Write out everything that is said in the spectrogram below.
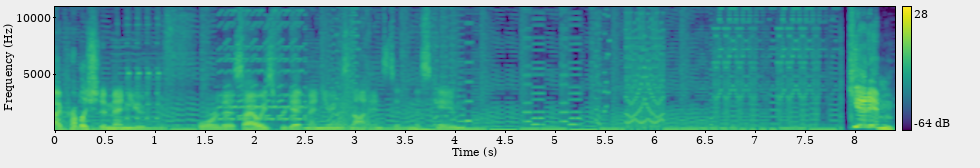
I probably should have menued before this. I always forget menuing is not instant in this game. Get him!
